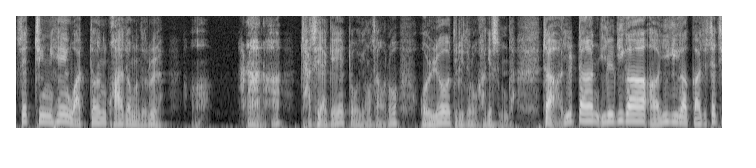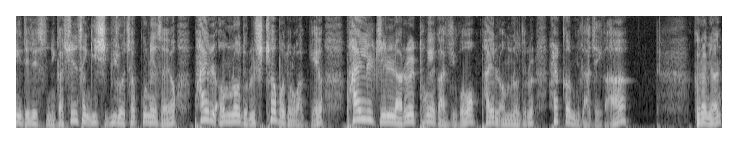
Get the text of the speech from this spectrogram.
세팅해 왔던 과정들을 어, 하나하나 자세하게 또 영상으로 올려드리도록 하겠습니다. 자, 일단 1기가, 어, 2기가까지 세팅이 되어 있으니까 신생 22로 접근해서요, 파일 업로드를 시켜보도록 할게요. 파일 질라를 통해 가지고 파일 업로드를 할 겁니다, 제가. 그러면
